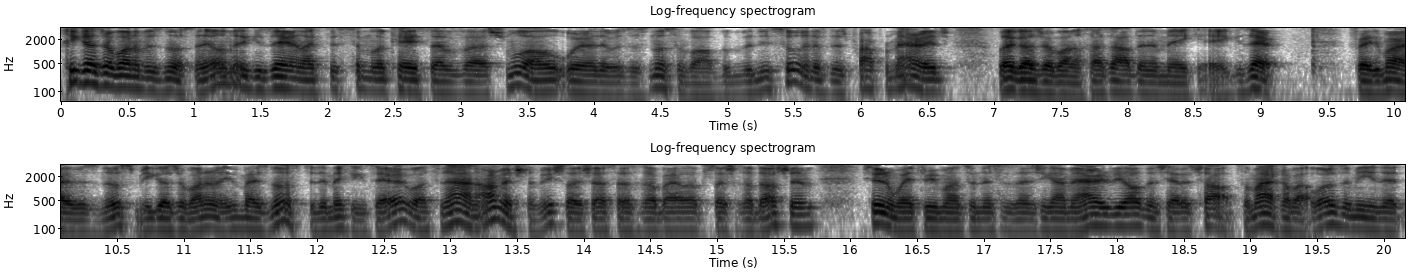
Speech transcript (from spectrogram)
Chikas Drabanan is Nus. And they only make a like this similar case of uh, Shmuel where there was this Nus involved. But Benisuin, if there's proper marriage, Legaz Drabanan Chazal didn't make a Gezer. For Gemara, if it's nus, migos rabbanim, even by his nus, did they make a gzera? Well, it's not. Our Mishnah, Mishlei Shasas Chabayla. She didn't wait three months when this is, and she got married, and she had a child. So my Chabal, what does it mean that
